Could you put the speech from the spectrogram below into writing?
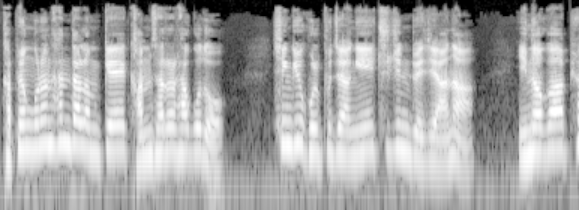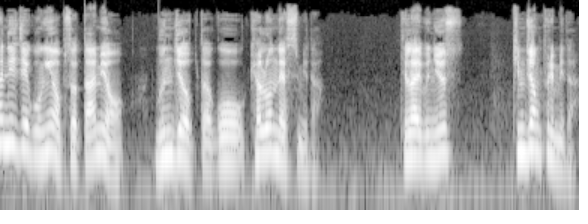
가평군은 한 달 넘게 감사를 하고도 신규 골프장이 추진되지 않아 인허가 편의 제공이 없었다며 문제없다고 결론냈습니다. 딜라이브 뉴스 김정필입니다.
